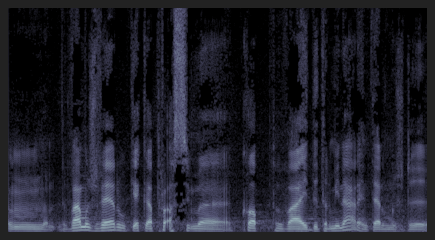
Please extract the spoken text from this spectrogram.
Hum, vamos ver o que é que a próxima COP vai determinar em termos de,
